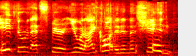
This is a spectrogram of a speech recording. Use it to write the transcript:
He threw that spirit. you and I caught it in the shin.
